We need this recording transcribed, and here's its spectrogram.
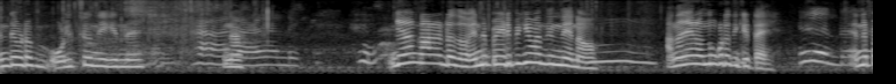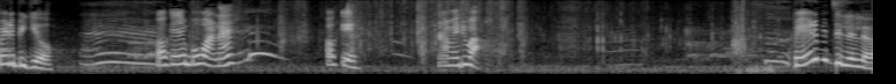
എന്താ ഇവിടെ ഒളിച്ചു വന്നിരിക്കുന്നേ? ഞാൻ കാണേണ്ടതോ? എന്നെ പേടിപ്പിക്കാൻ വന്നിരുന്നേനോ? എന്നാ ഞാൻ ഒന്നും കൂടെ നിൽക്കട്ടെ എന്നെ പേടിപ്പിക്കോ? ഓക്കെ ഞാൻ പോവാണേ. ഓക്കെ ഞാൻ വരുവാ. പേടിപ്പിച്ചില്ലല്ലോ?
